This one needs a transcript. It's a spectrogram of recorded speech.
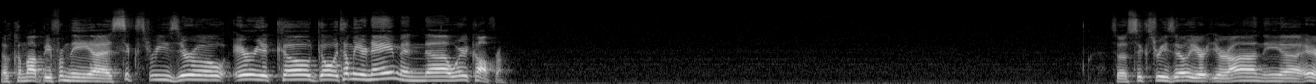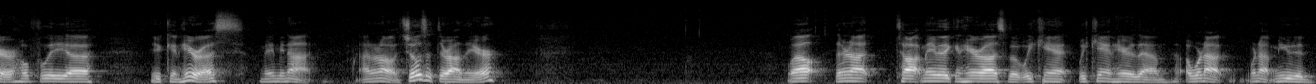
he'll come up. Be from the uh, 630 area code. Go tell me your name and uh, where you call from. So 630, you're, you're on the uh, air. Hopefully uh, you can hear us. Maybe not. I don't know. It shows that they're on the air. Well, they're not talk. Maybe they can hear us, but we can't. We can't hear them. Uh, we're not. We're not muted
